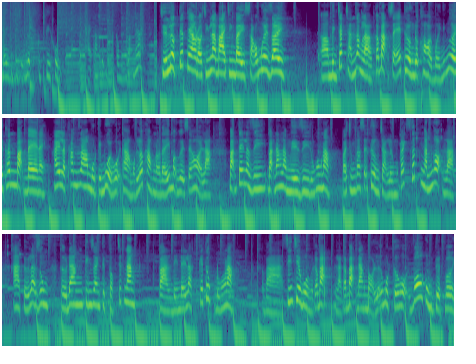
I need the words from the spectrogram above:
Đây là chiến lược cực kỳ khủng. Hãy áp dụng thành công các bạn nhé. Chiến lược tiếp theo đó chính là bài trình bày 60 giây. À, mình chắc chắn rằng là các bạn sẽ thường được hỏi bởi những người thân bạn bè này hay là tham gia một cái buổi hội thảo một lớp học nào đấy mọi người sẽ hỏi là bạn tên là gì? Bạn đang làm nghề gì? Đúng không nào? Và chúng ta sẽ thường trả lời một cách rất ngắn gọn là à tớ là dung tớ đang kinh doanh thực phẩm chức năng và đến đấy là kết thúc đúng không nào và xin chia buồn với các bạn là các bạn đang bỏ lỡ một cơ hội vô cùng tuyệt vời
